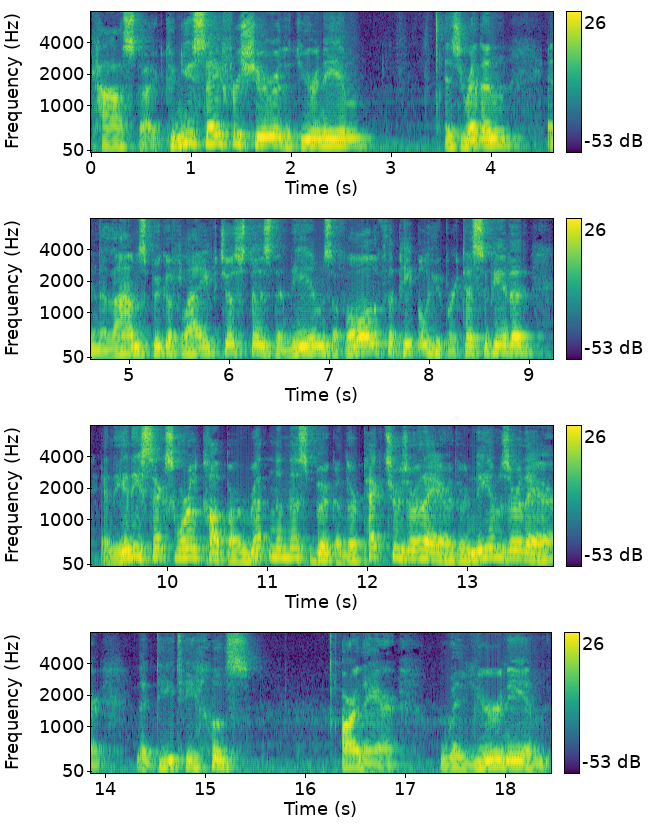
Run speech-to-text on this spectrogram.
cast out. Can you say for sure that your name is written in the Lamb's Book of Life, just as the names of all of the people who participated in the 86 World Cup are written in this book, and their pictures are there, their names are there, the details are there. Will your name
